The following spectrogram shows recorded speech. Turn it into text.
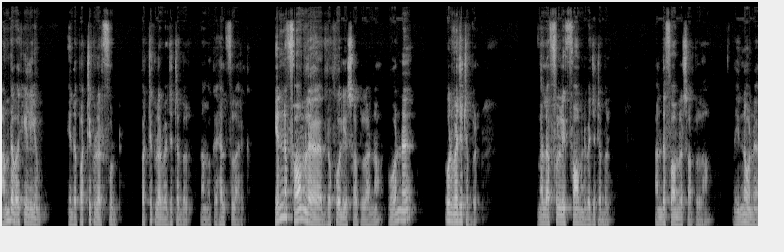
அந்த வகையிலையும் இந்த பர்டிகுலர் ஃபுட் பர்டிகுலர் வெஜிடபிள் நமக்கு ஹெல்ப்ஃபுல்லாக இருக்குது என்ன ஃபார்மில் ப்ரொக்கோலியை சாப்பிட்லான்னா ஒன்று ஒரு வெஜிடபிள் நல்லா ஃபுல்லி ஃபார்ம்டு வெஜிடபிள் அந்த ஃபார்மில் சாப்பிட்லாம். இன்னொன்று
